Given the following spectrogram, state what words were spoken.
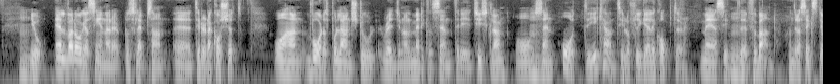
Jo, 11 dagar senare då släpps han eh, till Röda Korset. Och han vårdas på Landstuhl Regional Medical Center i Tyskland. Och sen återgick han till att flyga helikopter med sitt eh, förband, 160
